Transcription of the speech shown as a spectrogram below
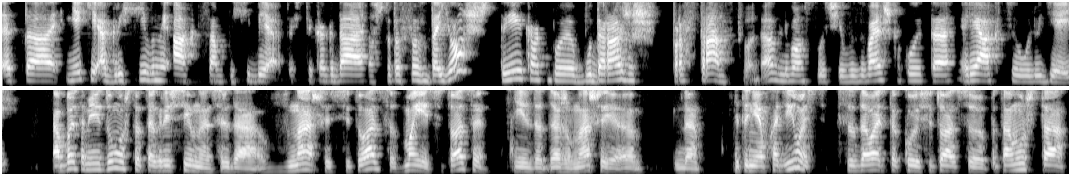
это некий агрессивный акт сам по себе? То есть ты когда что-то создаешь, ты как бы будоражишь пространство, да, в любом случае, вызываешь какую-то реакцию у людей об этом я не думал, что это агрессивная среда. В нашей ситуации, в моей ситуации, или даже в нашей, э, да, это необходимость создавать такую ситуацию, потому что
